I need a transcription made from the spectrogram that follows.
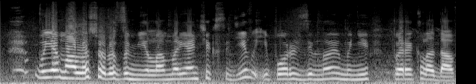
бо я мало що розуміла. Мар'янчик сидів і поруч зі мною мені перекладав.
